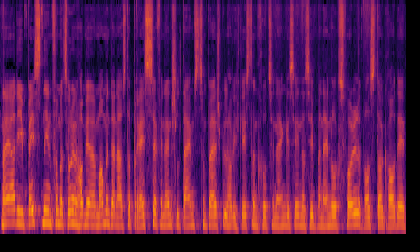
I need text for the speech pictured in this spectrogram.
Naja, die besten Informationen haben wir momentan aus der Presse. Financial Times zum Beispiel habe ich gestern kurz hineingesehen. Da sieht man eindrucksvoll, was da gerade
